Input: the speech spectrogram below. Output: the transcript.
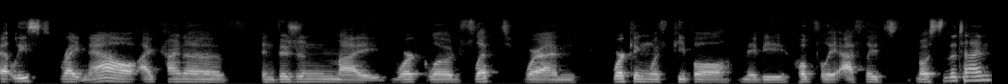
at least right now i kind of envision my workload flipped where i'm working with people maybe hopefully athletes most of the time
